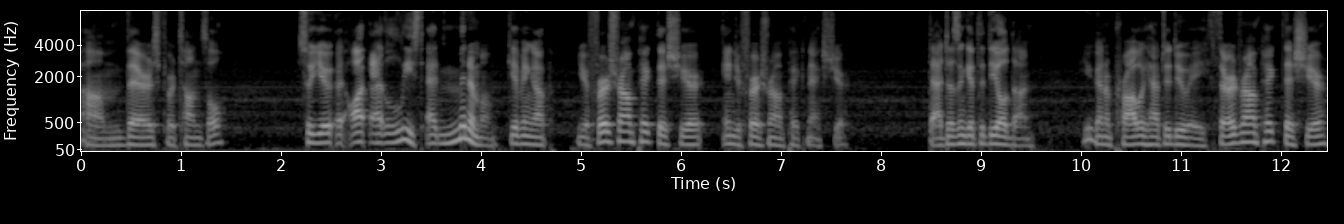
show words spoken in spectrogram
um, theirs for Tunsil. So you're at least, at minimum, giving up your first round pick this year and your first round pick next year. That doesn't get the deal done. You're going to probably have to do a third round pick this year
